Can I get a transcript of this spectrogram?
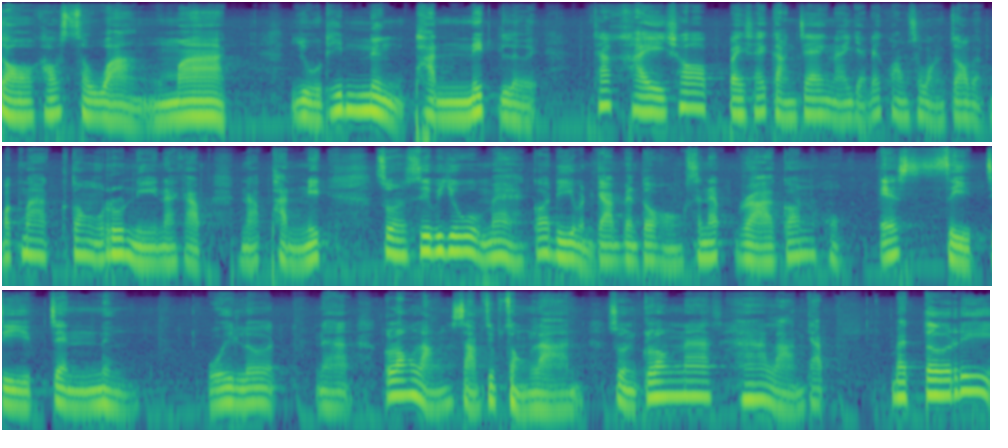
จอเขาสว่างมาก อยู่ที่ 1,000 นิตเลย ถ้าใครชอบไปใช้กลางแจ้งนะ อยากได้ความสว่างจอแบบมาก ๆ ต้องรุ่นนี้นะครับนะพันนิตส่วน CPU แม่ก็ดีเหมือนกันเป็นตัวของ Snapdragon 6S 4G Gen 1โอ้ยเลิศนะฮะกล้องหลัง 32 ล้าน ส่วนกล้องหน้า 5 ล้านครับ แบตเตอรี่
